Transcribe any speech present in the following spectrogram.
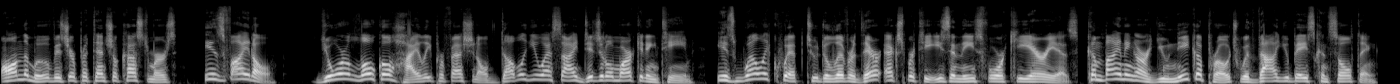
on the move as your potential customers is vital. Your local highly professional WSI digital marketing team is well equipped to deliver their expertise in these four key areas, combining our unique approach with value based consulting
